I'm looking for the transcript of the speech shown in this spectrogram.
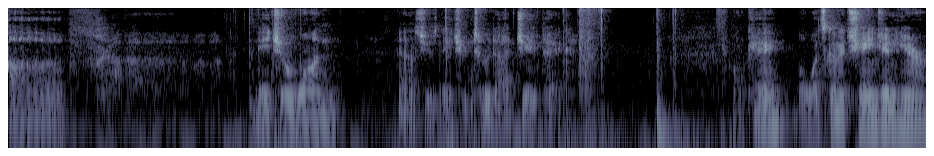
uh, nature1. And let's use nature2.jpg. Okay, but what's going to change in here?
